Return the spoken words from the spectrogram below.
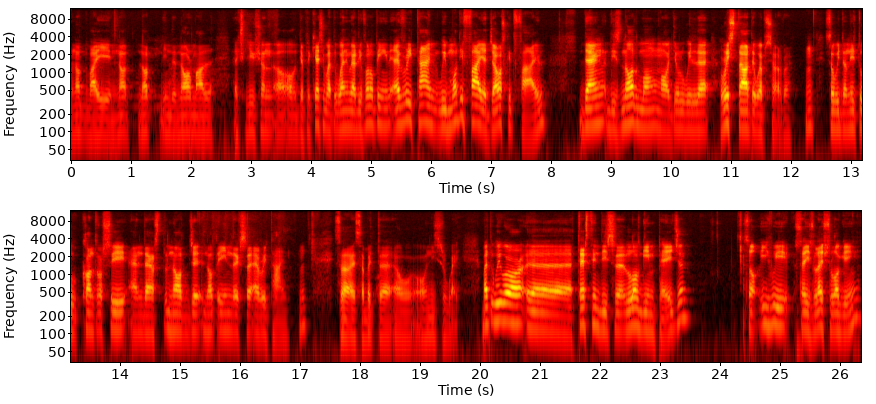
not by not not in the normal execution of, the application but when we are developing every time we modify a javascript file then this nodemon module will restart the web server Hmm? So we don't need to control C and then not, node index every time. Hmm? So it's a bit uh, an easier way. But we were uh, testing this uh, login page. So if we say slash login,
